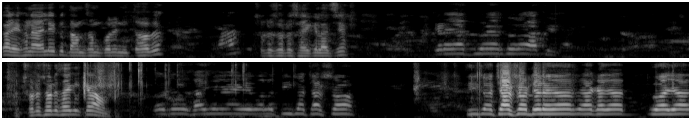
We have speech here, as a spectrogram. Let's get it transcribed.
আর এখানে আইলে একটু দাম সাম করে নিতে হবে। ছোট ছোট সাইকেল আছে। আছে। ছোট ছোট সাইকেল বলো তিনশো চারশো। তিনশো চারশো দেড় হাজার এক হাজার দু হাজার।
